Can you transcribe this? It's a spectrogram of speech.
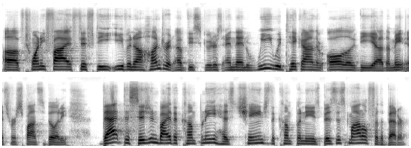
of 25, 50, even 100 of these scooters, and then we would take on all of the uh, the maintenance responsibility. That decision by the company has changed the company's business model for the better.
